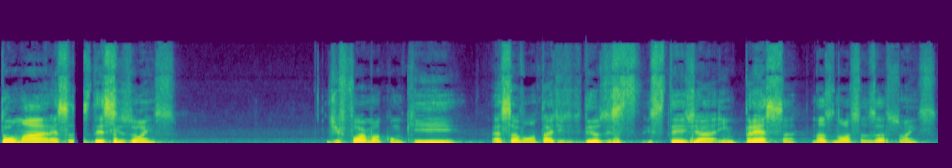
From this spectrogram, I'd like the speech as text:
tomar essas decisões de forma com que essa vontade de Deus esteja impressa nas nossas ações.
